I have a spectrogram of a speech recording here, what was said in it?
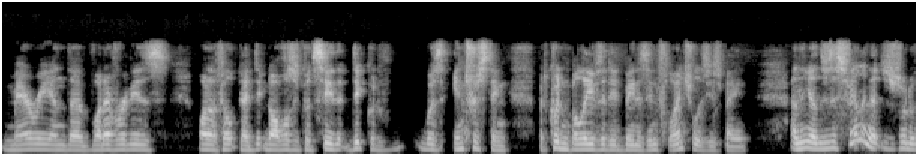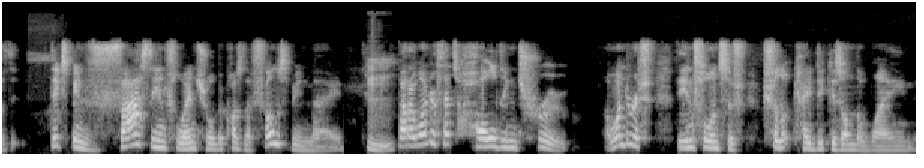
Mary and the whatever it is, one of the Philip K. Dick novels, and could see that Dick could was interesting, but couldn't believe that he'd been as influential as he's been. And you know, there's this feeling that sort of Dick's been vastly influential because the film's been made. hmm But I wonder if that's holding true. I wonder if the influence of Philip K. Dick is on the wane.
